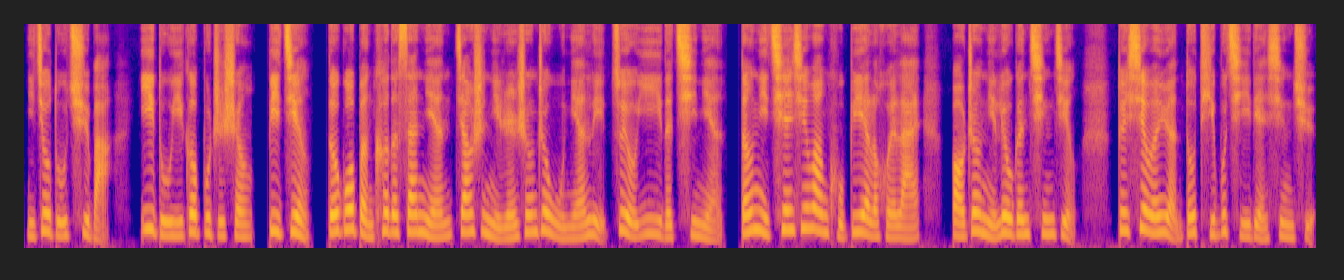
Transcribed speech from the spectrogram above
你就读去吧。一读一个不吱声，毕竟德国本科的三年将是你人生这五年里最有意义的七年。等你千辛万苦毕业了回来，保证你六根清净，对谢文远都提不起一点兴趣。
